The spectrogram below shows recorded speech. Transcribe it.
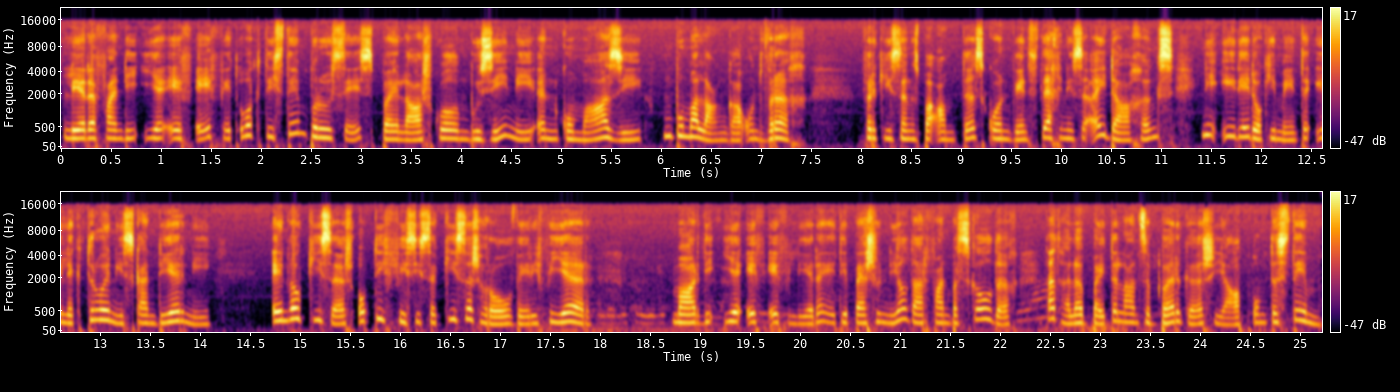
Lede van die EFF het ook die stemproses by Laerskool Mbuzini in Komazi, Mpumalanga ontwrig. Verkiesingsbeamptes kon weens tegniese uitdagings nie ID-dokumente elektronies skandeer nie en wou kiesers op die fisiese kiesersrol verifieer. Maar die EFF-lede het die personeel daarvan beskuldig dat hulle buitelandse burgers help om te stem.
